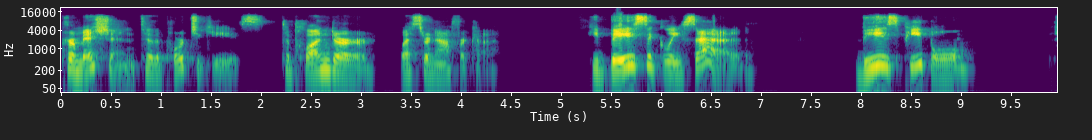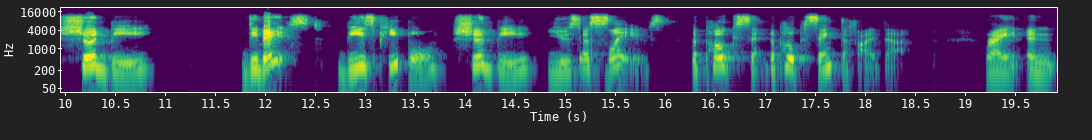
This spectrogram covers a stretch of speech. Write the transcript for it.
permission to the Portuguese to plunder Western Africa. He basically said, these people should be debased these people should be used as slaves. The Pope, the Pope sanctified that, right? And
